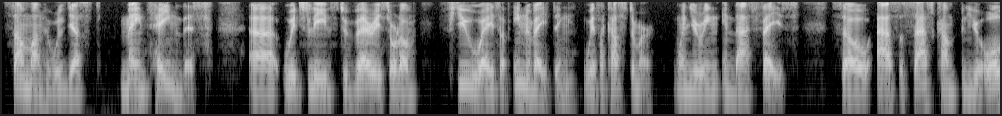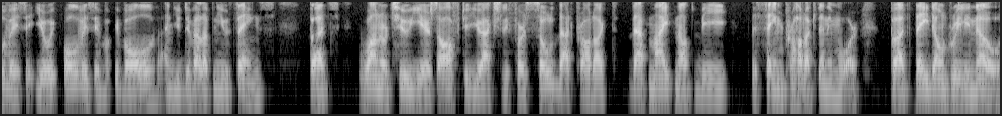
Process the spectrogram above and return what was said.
someone who will just maintain this, uh, which leads to very sort of few ways of innovating with a customer when you're in, in that phase. So as a SaaS company, you always you always evolve and you develop new things, but one or two years after you actually first sold that product, that might not be the same product anymore. But they don't really know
